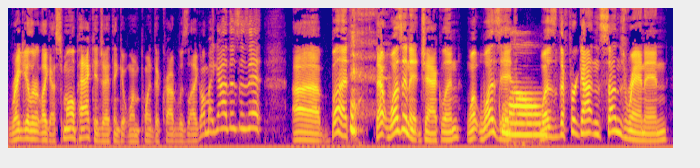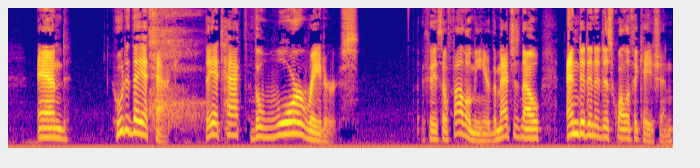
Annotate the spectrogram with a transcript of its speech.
regular, like a small package. I think at one point the crowd was like, "Oh my god, this is it!" Uh, but that wasn't it, Jacqueline. What was it? No. Was the Forgotten Sons ran in, and who did they attack? They attacked the War Raiders. Okay, so follow me here. The match is now ended in a disqualification,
